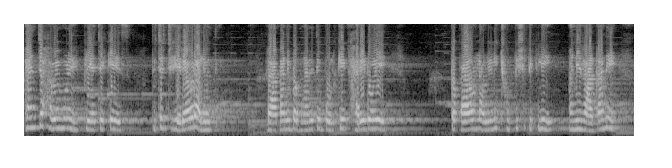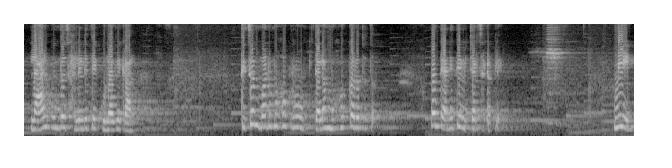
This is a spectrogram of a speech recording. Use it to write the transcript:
फॅनच्या हवेमुळे प्रियाचे केस तिच्या चेहऱ्यावर आले होते. रागाने बघणारे ते बोलके घारे डोळे कपाळावर लावलेली छोटीशी टिकली आणि रागाने लाल बुंद झालेले ते गुलाबी गाल. तिचं मनमोहक रूप त्याला मोहक करत होतं पण त्याने ते विचार झटकले. मी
